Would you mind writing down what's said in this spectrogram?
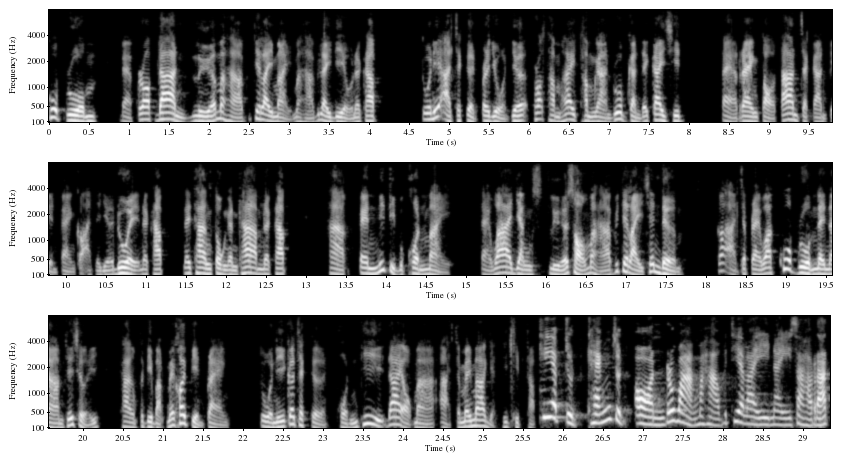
ควบรวม แบบรอบด้านเหลือมหาวิทยาลัยใหม่มหาวิทยาลัยเดียวนะครับ ตัวนี้อาจจะเกิดประโยชน์เยอะเพราะทำให้ทำงานร่วมกันได้ใกล้ชิด แต่แรงต่อต้านจากการเปลี่ยนแปลงก็อาจจะเยอะด้วยนะครับ ในทางตรงกันข้ามนะครับ หากเป็นนิติบุคคลใหม่ แต่ว่ายังเหลือ2มหาวิทยาลัยเช่นเดิม ก็อาจจะแปลว่าควบรวมในนามเฉยๆทางปฏิบัติไม่ค่อยเปลี่ยนแปลง ตัวนี้ก็จะเกิดผลที่ได้ออกมาอาจจะไม่มากอย่างที่คิดครับ เทียบจุดแข็งจุดอ่อนระหว่างมหาวิทยาลัยในสหรัฐ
